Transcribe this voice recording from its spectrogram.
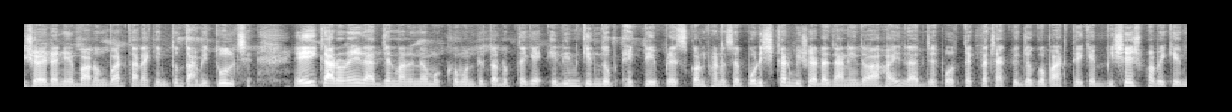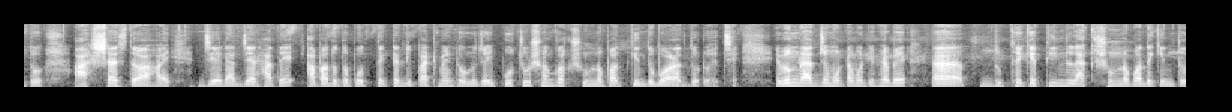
বিষয়টা নিয়ে বারংবার তারা কিন্তু দাবি তুলছে। এই কারণেই রাজ্যের মাননীয় মুখ্যমন্ত্রীর তরফ থেকে এদিন কিন্তু একটি প্রেস কনফারেন্সে পরিষ্কার বিষয়টা জানিয়ে দেওয়া হয়। রাজ্যের প্রত্যেকটা চাকরিযোগ্য প্রার্থীকে বিশেষভাবে কিন্তু আশ্বাস দেওয়া হয় যে, রাজ্যের হাতে আপাতত প্রত্যেকটা ডিপার্টমেন্ট অনুযায়ী প্রচুর সংখ্যক শূন্যপদ কিন্তু বরাদ্দ রয়েছে এবং রাজ্য মোটামুটিভাবে দু থেকে তিন লাখ শূন্যপদে কিন্তু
